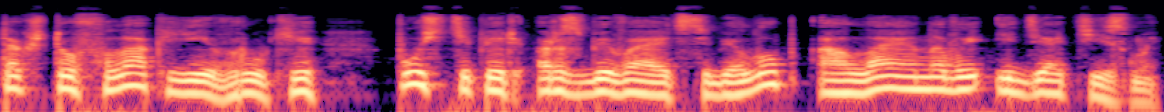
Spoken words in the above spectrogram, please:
так что флаг ей в руки Пусть теперь разбивает себе лоб о лайоновы идиотизмы.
